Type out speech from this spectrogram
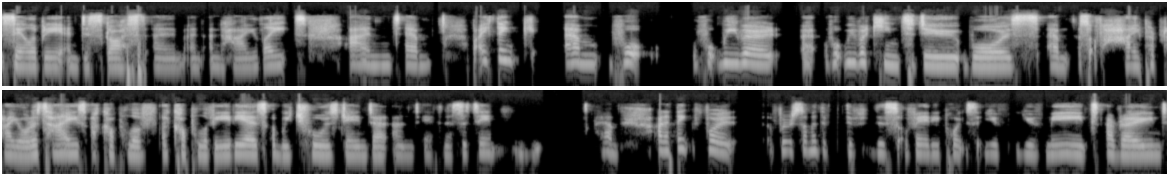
celebrate and discuss um, and and highlight. And um, but I think um, what what we were uh, what we were keen to do was um, sort of hyper prioritize a couple of a couple of areas, and we chose gender and ethnicity. Mm-hmm. Um, and I think for for some of the, the, the, sort of very points that you've you've made around,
